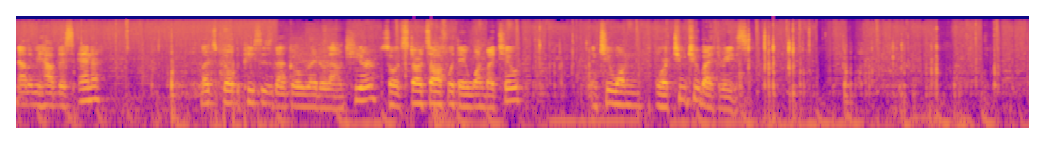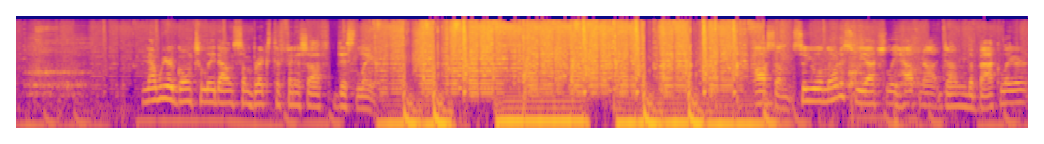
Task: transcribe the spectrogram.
Now that we have this in, let's build the pieces that go right around here. So it starts off with a 1x2 and two 1 or two 2 by 3s. Now we are going to lay down some bricks to finish off this layer. Awesome, so you will notice we actually have not done the back layer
